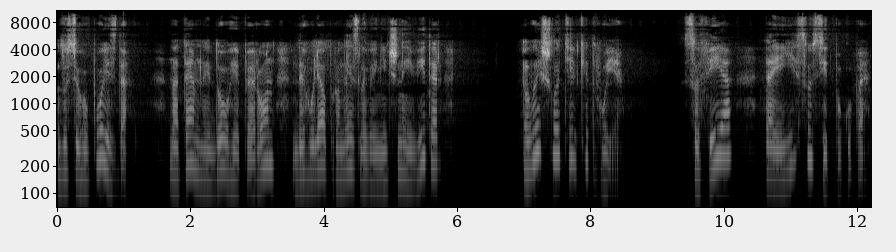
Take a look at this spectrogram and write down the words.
З усього поїзда на темний довгий перон, де гуляв пронизливий нічний вітер, вийшло тільки двоє Софія та її сусід по купе.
